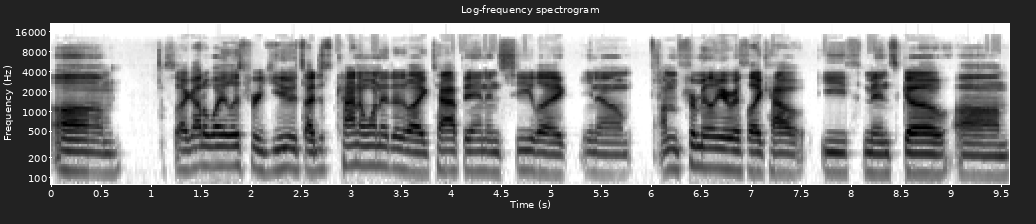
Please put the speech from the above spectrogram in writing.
Um, so I got a whitelist for y00ts. I just kind of wanted to like tap in and see like you know I'm familiar with like how ETH mints go. Um,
